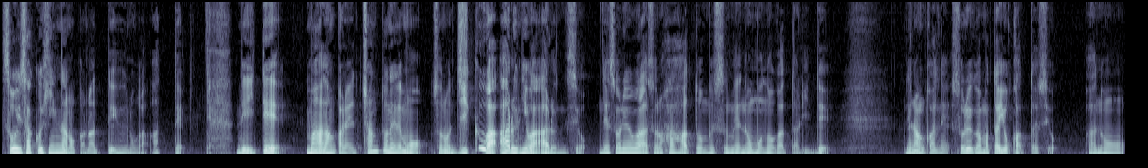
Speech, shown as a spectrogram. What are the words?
そういう作品なのかなっていうのがあってでいてまあなんかねちゃんとねでもその軸はあるにはあるんですよでそれはその母と娘の物語でで、なんかね、それがまた良かったですよ。あの、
